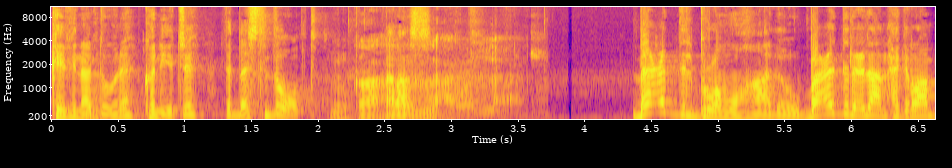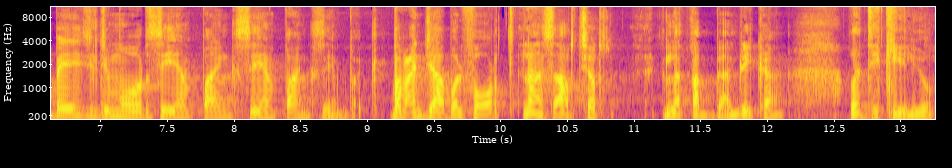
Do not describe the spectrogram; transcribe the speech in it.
كيف ينادونه؟ كنيته the best the والقاعة خلاص. بعد البرومو هذا وبعد الإعلان حق رامبيج الجمهور سي إم بانك سي إم بانك سي إم بانك. طبعا جابوا الفورد لانس آرشر لقب أمريكا ضد هيكيليو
